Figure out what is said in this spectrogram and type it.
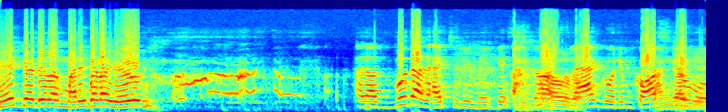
ಮೇಕೆ ಅಡ್ಡಿಲ್ಲ ಮರಿಬೇಡ ಹೇಳು ಅದು ಅದ್ಭುತ ಅದು ಆಕ್ಚುಲಿ ಮೇಕೆ ಹೌದು. ನಿಮ್ ಕಾಸ್ಟ್ಯೂಮು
